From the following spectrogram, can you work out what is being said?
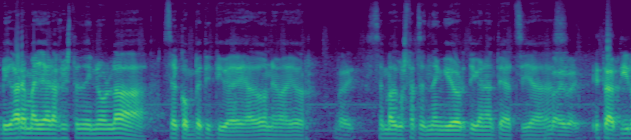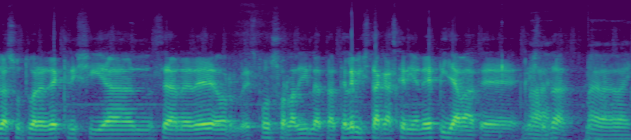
bigarren mailara jisten dinola, ze kompetitiba da done, bai hor. bai. Zenbat gustatzen den geho hortik anateatzia, ez? Bai, bai. Eta diru asuntuan ere, krisian, zean ere, hor, esponsorra dila, eta telebistak azkenian ere pila bat, eh, Bai, bai, bai, bai.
